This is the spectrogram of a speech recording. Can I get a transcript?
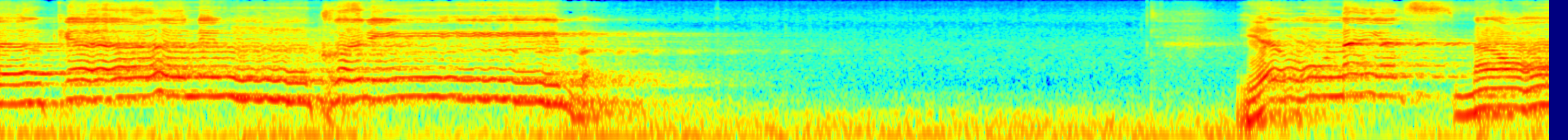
مكان قريب يوم يسمعون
